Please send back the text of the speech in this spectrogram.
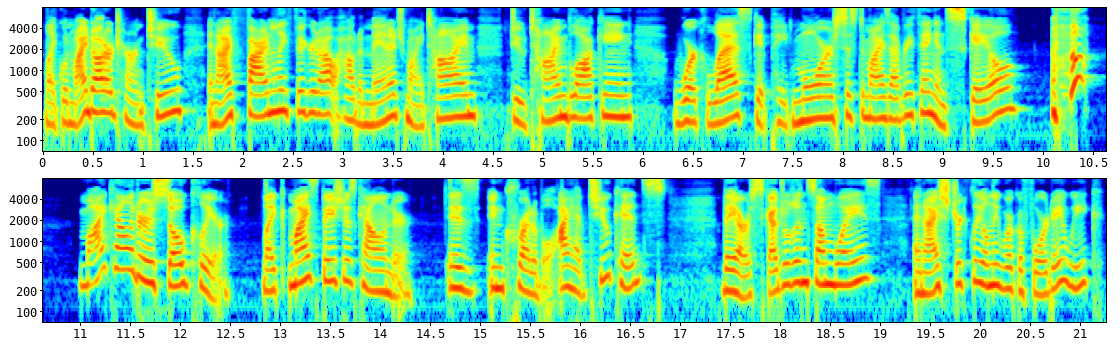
Like when my daughter turned two and I finally figured out how to manage my time, do time blocking, work less, get paid more, systemize everything, and scale, my calendar is so clear. Like my spacious calendar is incredible. I have two kids. They are scheduled in some ways, and I strictly only work a four day week.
